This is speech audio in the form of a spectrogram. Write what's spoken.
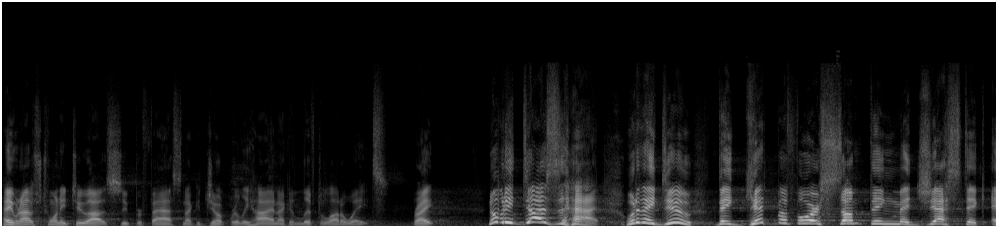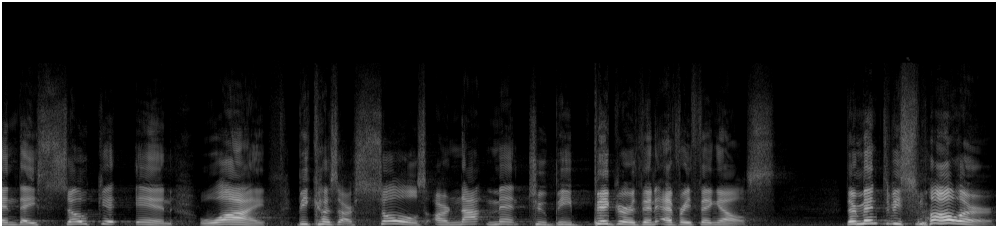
Hey, when I was 22, I was super fast and I could jump really high and I could lift a lot of weights, right? Nobody does that. What do they do? They get before something majestic and they soak it in. Why? Because our souls are not meant to be bigger than everything else. They're meant to be smaller.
